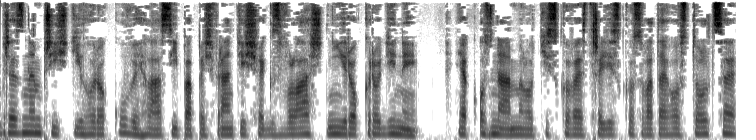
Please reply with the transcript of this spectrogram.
březnem příštího roku vyhlásí papež František zvláštní rok rodiny. Jak oznámilo tiskové středisko svatého stolce,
